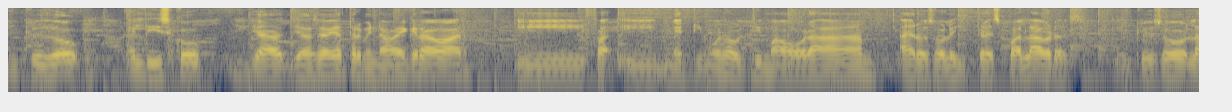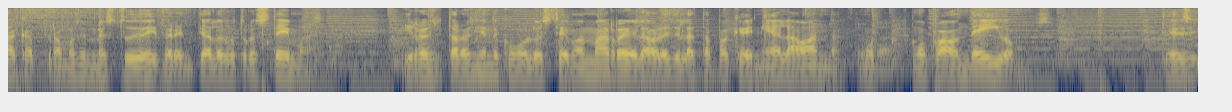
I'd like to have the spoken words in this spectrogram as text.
incluso el disco ya, ya se había terminado de grabar y, y, metimos a última hora aerosoles y tres palabras. Incluso la capturamos en un estudio diferente a los otros temas y resultaron siendo como los temas más reveladores de la etapa que venía de la banda, como, como para dónde íbamos. Entonces,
